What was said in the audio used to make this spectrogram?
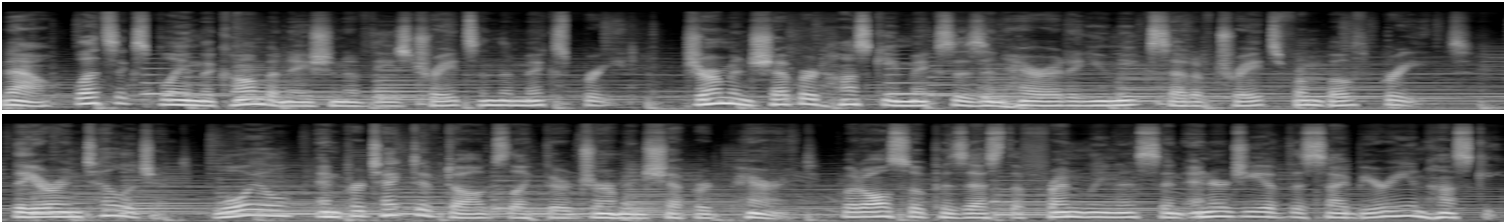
Now, let's explain the combination of these traits in the mixed breed. German Shepherd Husky mixes inherit a unique set of traits from both breeds. They are intelligent, loyal, and protective dogs like their German Shepherd parent, but also possess the friendliness and energy of the Siberian Husky.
